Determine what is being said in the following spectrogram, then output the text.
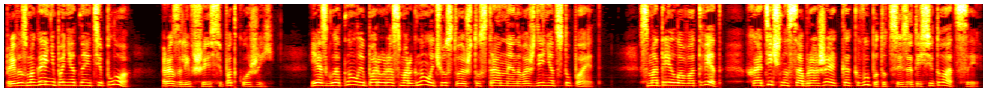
Превозмогая непонятное тепло, разлившееся под кожей, я сглотнула и пару раз моргнула, чувствуя, что странное наваждение отступает. Смотрела в ответ, хаотично соображая, как выпутаться из этой ситуации.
